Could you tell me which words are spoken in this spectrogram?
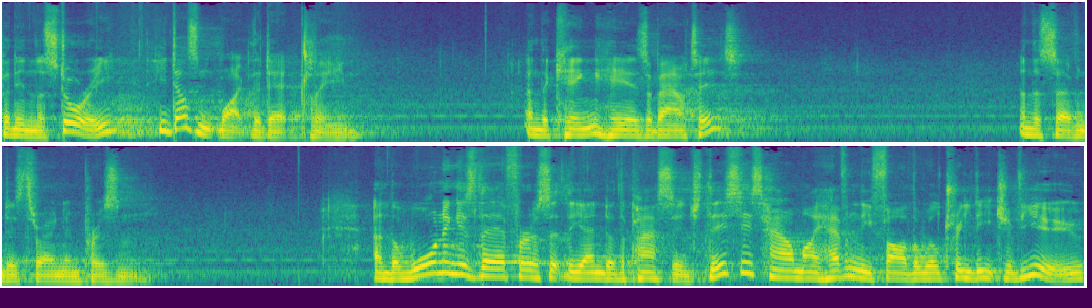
But in the story, he doesn't wipe the debt clean. And the king hears about it, and the servant is thrown in prison. And the warning is there for us at the end of the passage. This is how my heavenly Father will treat each of you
